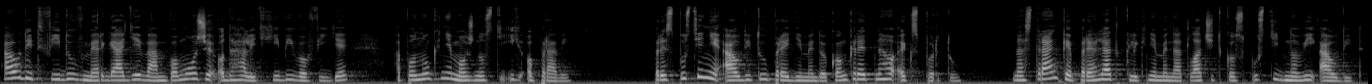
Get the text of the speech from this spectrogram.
Audit feedu v Mergáde vám pomôže odhaliť chyby vo feede a ponúkne možnosti ich opravy. Pre spustenie auditu prejdeme do konkrétneho exportu. Na stránke Prehľad klikneme na tlačítko Spustiť nový audit.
